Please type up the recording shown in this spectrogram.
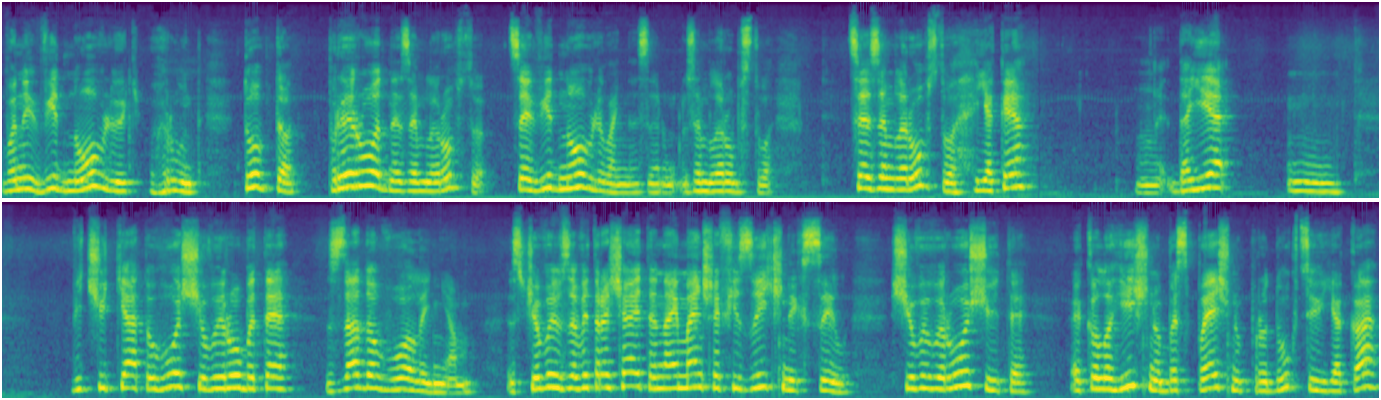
вони відновлюють ґрунт. Тобто природне землеробство це відновлювальне зем- землеробство. Це землеробство, яке дає відчуття того, що ви робите з задоволенням, що ви витрачаєте найменше фізичних сил, що ви вирощуєте екологічно безпечну продукцію, яка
